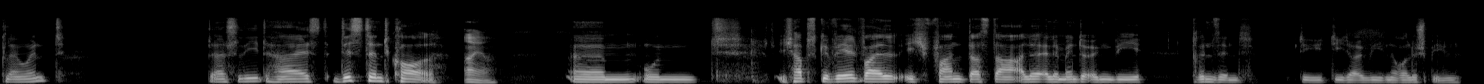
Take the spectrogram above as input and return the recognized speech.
kleinen Moment. Das Lied heißt Distant Call. Ah ja. Ähm, und ich habe es gewählt, weil ich fand, dass da alle Elemente irgendwie drin sind, die, die da irgendwie eine Rolle spielen.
